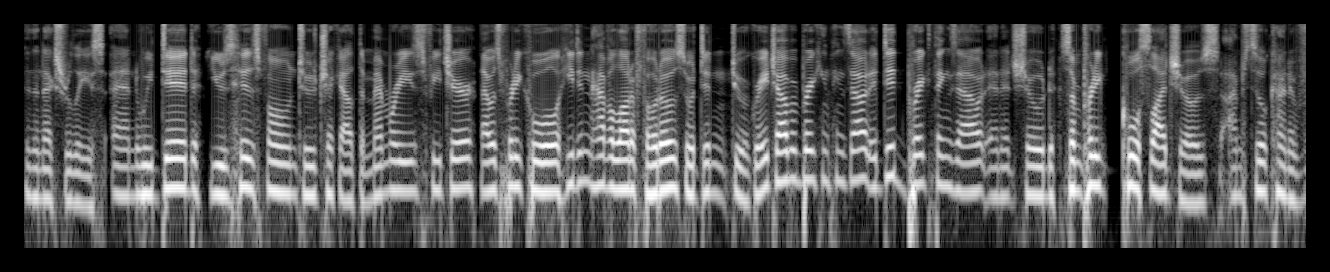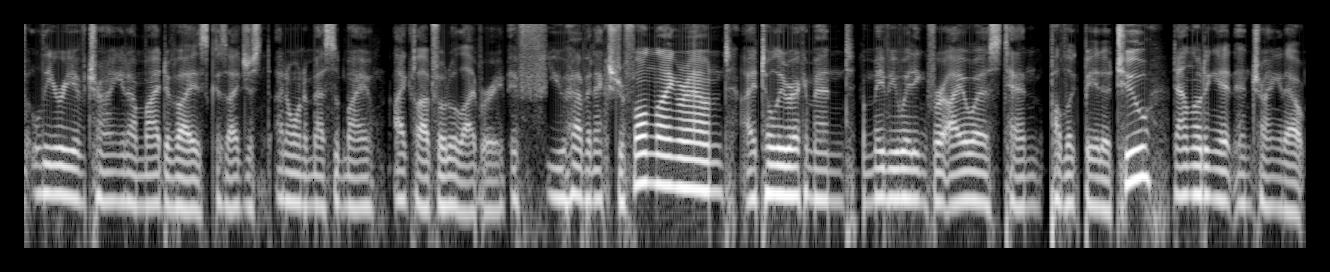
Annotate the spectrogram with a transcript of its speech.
in the next release. And we did use his phone to check out the memories feature. That was pretty cool. He didn't have a lot of photos, so it didn't do a great job of breaking things out. It did break things out and it showed some pretty cool slideshows. I'm still kind of leery of trying it on my device because I just I don't want to mess with my iCloud photo library. If you have an extra phone lying around, I totally recommend maybe waiting for iOS 10 public beta 2, downloading it and trying it out.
